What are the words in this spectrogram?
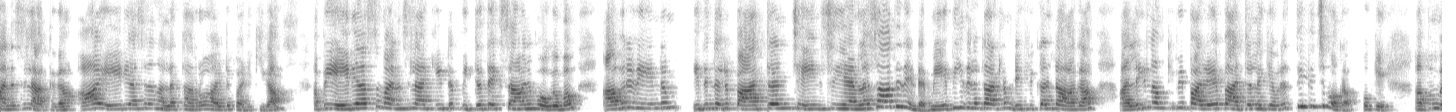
മനസ്സിലാക്കുക. ആ ഏരിയാസിനെ നല്ല തറവായിട്ട് പഠിക്കുക. അപ്പൊ ഈ ഏരിയാസ് മനസ്സിലാക്കിയിട്ട് പിറ്റത്തെ എക്സാമിന് പോകുമ്പോൾ അവർ വീണ്ടും ഇതിന്റെ ഒരു പാറ്റേൺ ചേഞ്ച് ചെയ്യാനുള്ള സാധ്യതയുണ്ട്. മേ ബി ഇതിനെക്കാട്ടിലും ഡിഫിക്കൽട്ട് ആകാം. അല്ലെങ്കിൽ നമുക്ക് നമുക്കിപ്പോ പഴയ പാറ്റേണിലേക്ക് അവർ തിരിച്ചു പോകാം. ഓക്കെ അപ്പം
